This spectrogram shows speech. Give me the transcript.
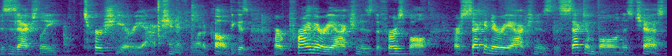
this is actually tertiary action, if you want to call it, because our primary action is the first ball, our secondary action is the second ball in his chest,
